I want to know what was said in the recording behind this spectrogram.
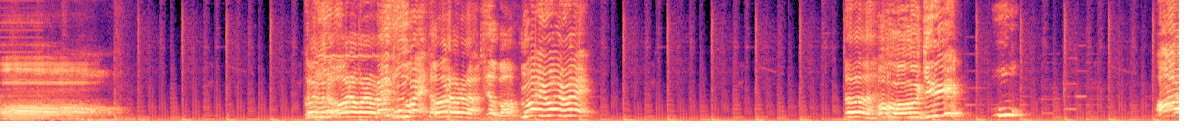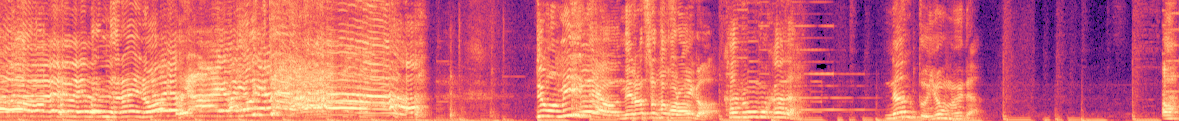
あういうこと。ほらほらほらうまい。ほらほら来たか？うまいうまいうまい。うん。ああギリ？お。ああやばいやばいなんじゃないの？やばいやばいやばいでも見えたよ狙ったところ。可能のかだ。なんと読むだ。あ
